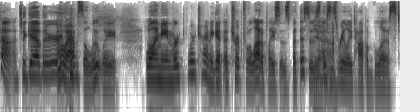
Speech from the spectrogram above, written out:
Yeah. together. Oh, absolutely. Well, I mean, we're we're trying to get a trip to a lot of places, but this is this is really top of the list.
